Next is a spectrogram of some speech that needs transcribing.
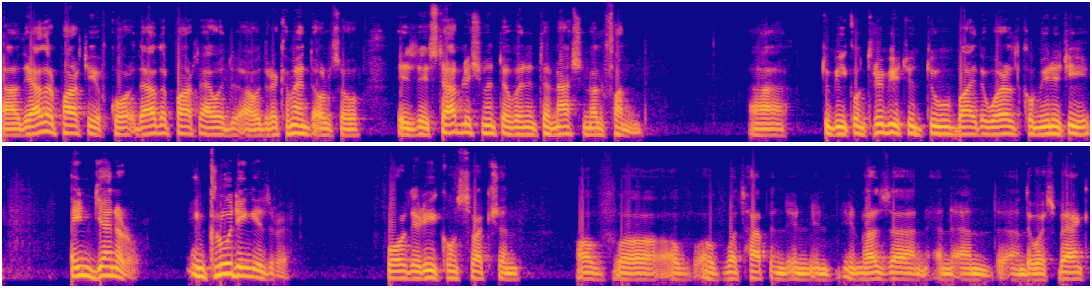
Uh, the other party, of course, the other part I would, I would recommend also is the establishment of an international fund uh, to be contributed to by the world community in general, including Israel, for the reconstruction of, uh, of, of, what happened in, in, in Gaza and, and, and, and, the West Bank,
